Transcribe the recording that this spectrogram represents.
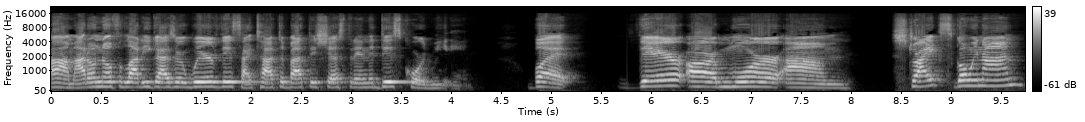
Um, I don't know if a lot of you guys are aware of this. I talked about this yesterday in the Discord meeting, but there are more um, strikes going on.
